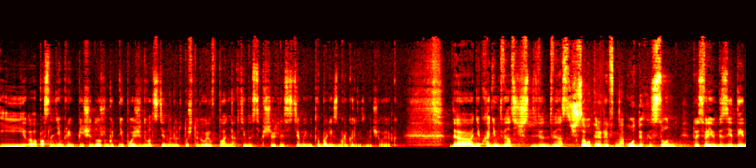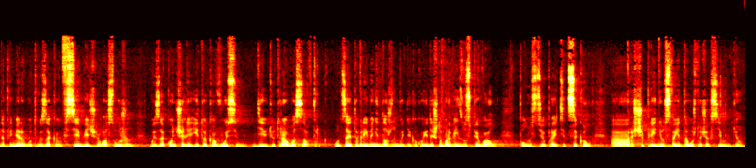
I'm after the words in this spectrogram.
и э, последний прием пищи должен быть не позже 20.00, то, что я говорил в плане активности пищеварительной системы и метаболизма организма человека. Э, необходим 12-часовой перерыв на отдых и сон, то есть время без еды. Например, вот вы в 7 вечера у вас ужин, вы закончили, и только в 8-9 утра у вас завтрак. Вот за это время не должно быть никакой еды, чтобы организм успевал полностью пройти цикл э, расщепления, усвоения того, что человек съел днем.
